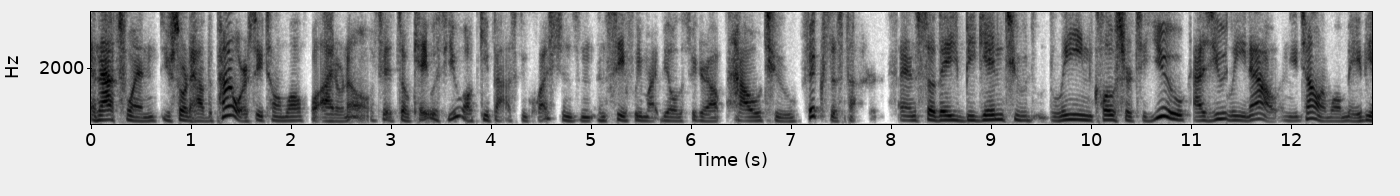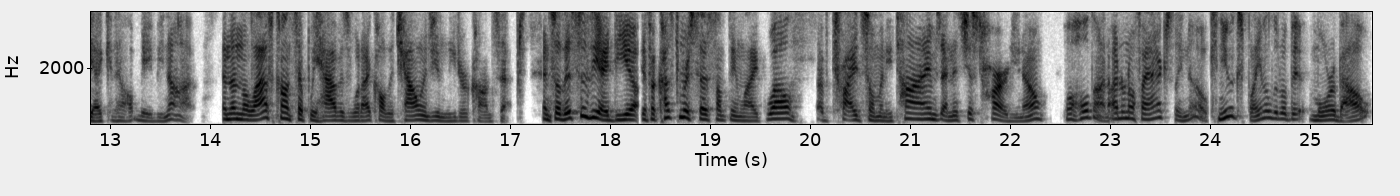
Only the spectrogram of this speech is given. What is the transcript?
And that's when you sort of have the power. So you tell them, well, well, I don't know. If it's okay with you, I'll keep asking questions and, and see if we might be able to figure out how to fix this pattern. And so they begin to lean closer to you as you lean out and you tell them, well, maybe I can help, maybe not. And then the last concept we have is what I call the challenging leader concept. And so this is the idea if a customer says something like, well, I've tried so many times and it's just hard, you know? Well, hold on. I don't know if I actually know. Can you explain a little bit more about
